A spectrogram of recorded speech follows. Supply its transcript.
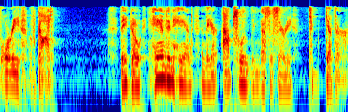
glory of God. They go hand in hand and they are absolutely necessary together.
